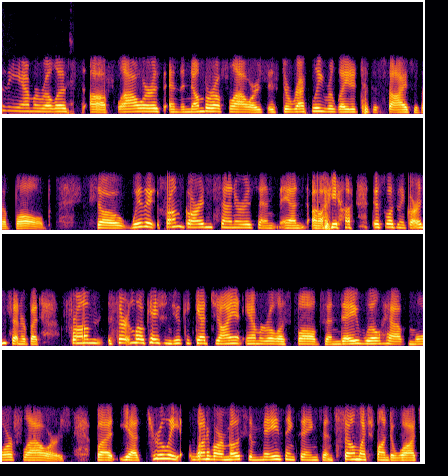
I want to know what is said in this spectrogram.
of the amaryllis uh, flowers and the number of flowers is directly related to the size of the bulb. So with it from garden centers and and uh, yeah, this wasn't a garden center, but from certain locations you could get giant amaryllis bulbs and they will have more flowers. But yeah truly one of our most amazing things and so much fun to watch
